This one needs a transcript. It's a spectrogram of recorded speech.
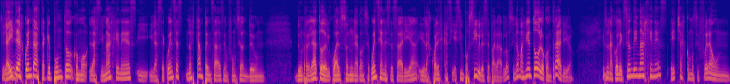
Sí, que ahí sí. te das cuenta hasta qué punto como las imágenes y, y las secuencias no están pensadas en función de un, de un relato del cual son una consecuencia necesaria y de las cuales casi es imposible separarlos, sino más bien todo lo contrario. Es una colección de imágenes hechas como si fuera un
